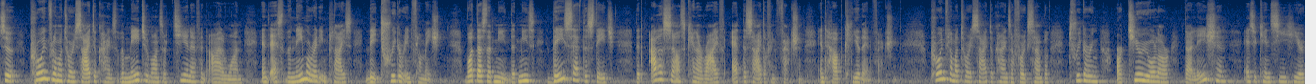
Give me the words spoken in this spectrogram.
So Pro-inflammatory cytokines, the major ones are TNF and IL-1, and as the name already implies, they trigger inflammation. What does that mean? That means they set the stage that other cells can arrive at the site of infection and help clear the infection. Pro-inflammatory cytokines are, for example, triggering arteriolar dilation, as you can see here.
